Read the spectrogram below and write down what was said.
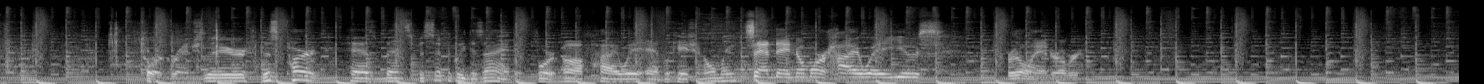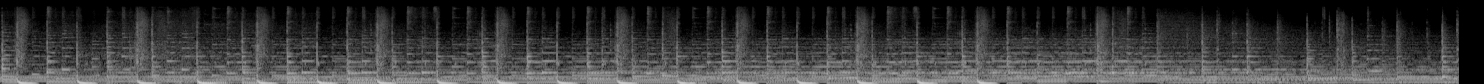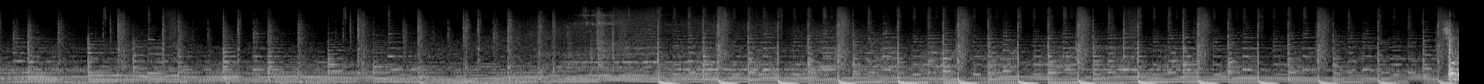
torque wrench there. This part has been specifically designed for off-highway application only. Sad day, no more highway use for the Land Rover.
